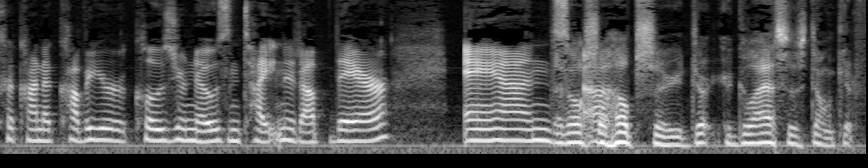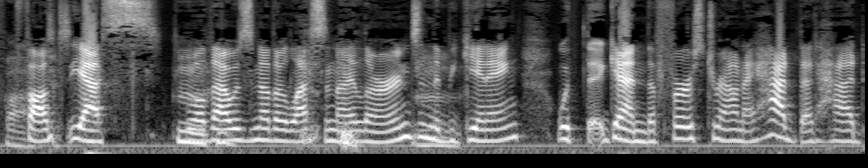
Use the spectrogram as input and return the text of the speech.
to kind of cover your, close your nose and tighten it up there. And That also uh, helps so your, your glasses don't get fogged. fogged. Yes. Well, Mm-hmm. that was another lesson I learned in the beginning. With the, again the first round I had that had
